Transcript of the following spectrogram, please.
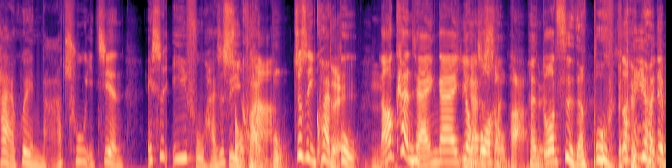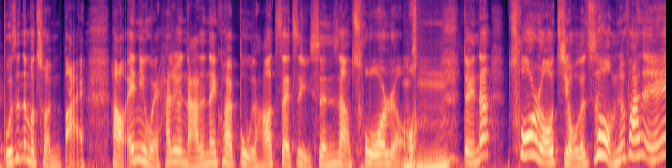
他还会拿出一件。哎，是衣服还是手帕？是一块布，就是一块布，嗯、然后看起来应该用过很很多次的布，所以有点不是那么纯白。好，Anyway，他就拿着那块布，然后在自己身上搓揉。嗯、对，那搓揉久了之后，我们就发现，哎，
